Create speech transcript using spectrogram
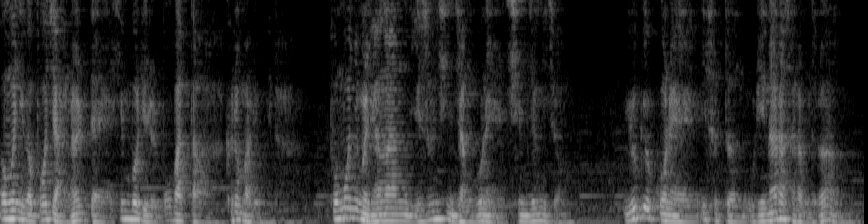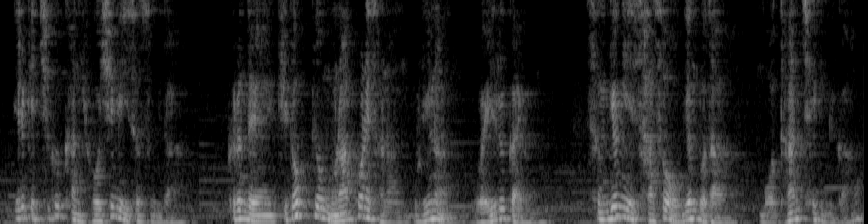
어머니가 보지 않을 때 흰머리를 뽑았다. 그런 말입니다. 부모님을 향한 이순신 장군의 심정이죠. 유교권에 있었던 우리나라 사람들은 이렇게 지극한 효심이 있었습니다. 그런데 기독교 문화권에서는 우리는 왜 이럴까요? 성경이 사서오경보다 못한 책입니까?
